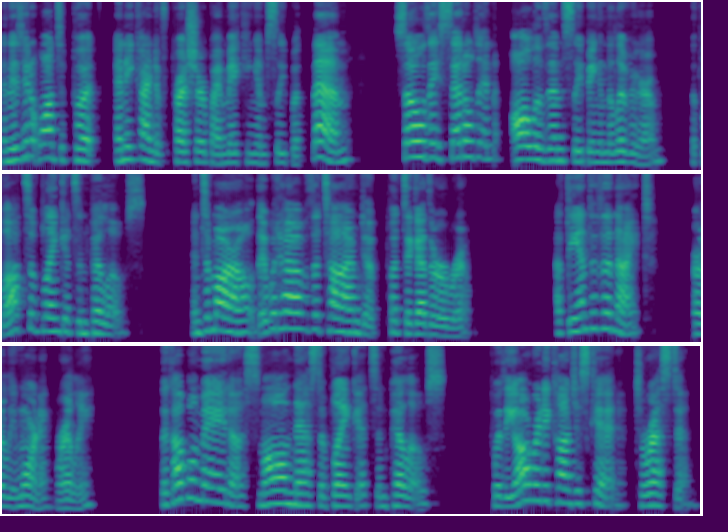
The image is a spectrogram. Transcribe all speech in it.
and they didn't want to put any kind of pressure by making him sleep with them, so they settled in all of them sleeping in the living room with lots of blankets and pillows. And tomorrow they would have the time to put together a room. At the end of the night, early morning, really, the couple made a small nest of blankets and pillows for the already conscious kid to rest in.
